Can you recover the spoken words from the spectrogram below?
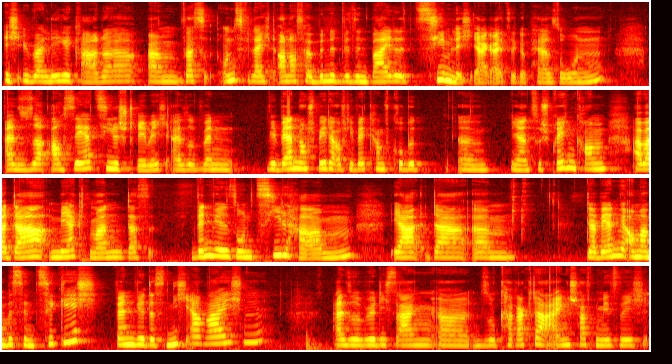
Ich überlege gerade, ähm, was uns vielleicht auch noch verbindet. Wir sind beide ziemlich ehrgeizige Personen. Also auch sehr zielstrebig. Also wenn wir werden noch später auf die Wettkampfgruppe äh, ja, zu sprechen kommen, aber da merkt man, dass wenn wir so ein Ziel haben, ja, da, ähm, da werden wir auch mal ein bisschen zickig, wenn wir das nicht erreichen. Also würde ich sagen, äh, so charaktereigenschaftenmäßig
